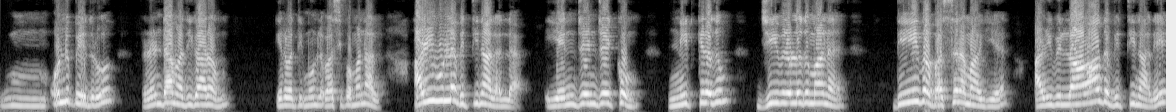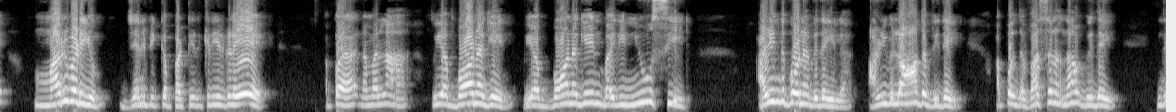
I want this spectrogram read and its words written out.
உம், ஒண்ணு பேதுரு ரெண்டாம் அதிகாரம் இருபத்தி மூணுல வாசிப்போமானால் அழிவுள்ள வித்தினால் அல்ல என்றென்றைக்கும் நிற்கிறதும் ஜீவனுள்ளதுமான தேவ வசனமாகிய அழிவில்லாத வித்தினாலே மறுபடியும் ஜெனிப்பிக்கப்பட்டிருக்கிறீர்களே. அப்ப நம்ம எல்லாம் we are born again we are born again by the new seed அழிந்து போன விதையில அழிவில்லாத விதை. அப்போ இந்த வசனம் தான் விதை. இந்த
